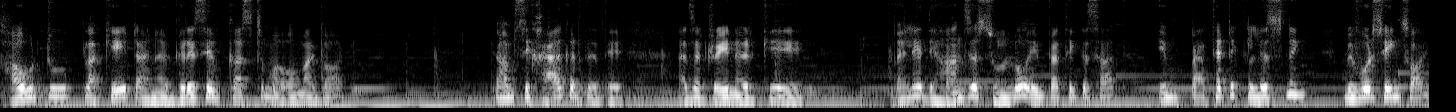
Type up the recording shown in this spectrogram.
how to placate an aggressive customer oh my god हम सिखाया करते थे एज अ ट्रेनर के पहले ध्यान से सुन लो इम्पैथी के साथ empathetic listening before saying sorry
